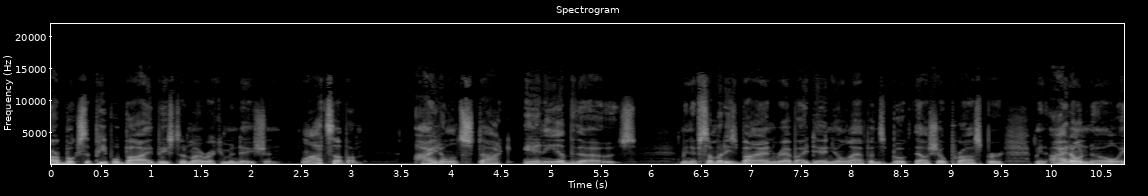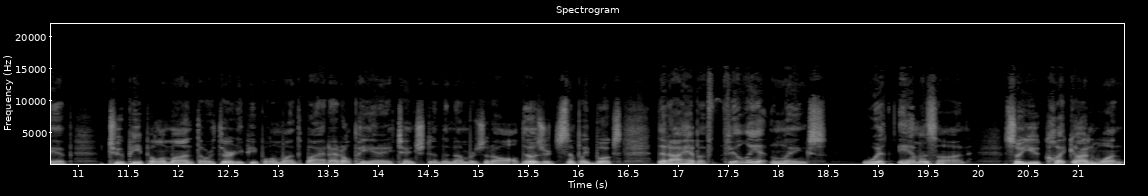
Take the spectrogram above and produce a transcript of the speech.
are books that people buy based on my recommendation. Lots of them. I don't stock any of those. I mean, if somebody's buying Rabbi Daniel Lapin's book, Thou Shalt Prosper, I mean, I don't know if two people a month or 30 people a month buy it. I don't pay any attention to the numbers at all. Those are simply books that I have affiliate links with Amazon. So you click on one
